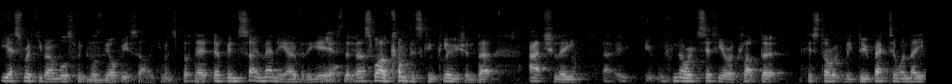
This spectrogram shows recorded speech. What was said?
yes, Ricky Van Wolfswinkel's Mm. the obvious arguments, but there, have been so many over the years Yeah, that yeah. that's why I've come to this conclusion that actually uh, Norwich City are a club that historically do better when they,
